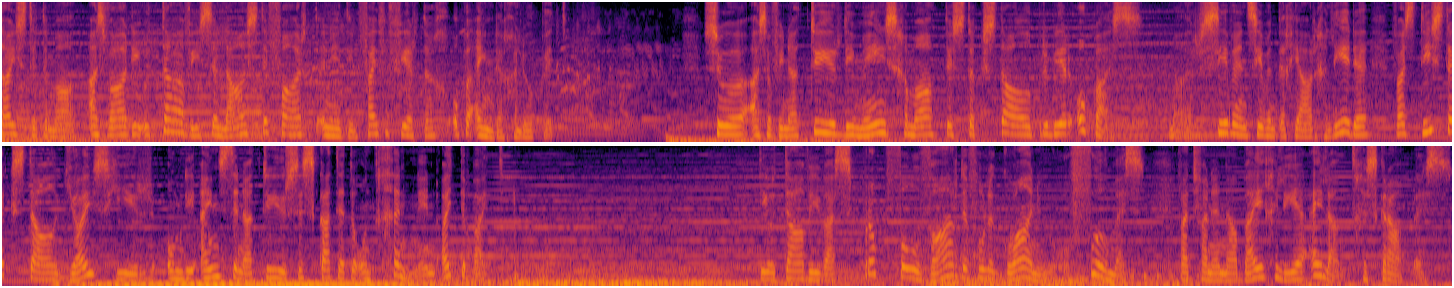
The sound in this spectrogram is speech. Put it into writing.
tuiste te maak as waar die Otawie se laaste vaart in 1945 op 'n einde geloop het. So asof die natuur die mensgemaakte stuk staal probeer oppas. Maar 77 jaar gelede was die stuk staal juis hier om die einste natuur se skatte te ontgin en uit te buit. Die Otawie was propvol waardevolle guano of voelmis wat van 'n nabygeleë eiland geskraap is.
